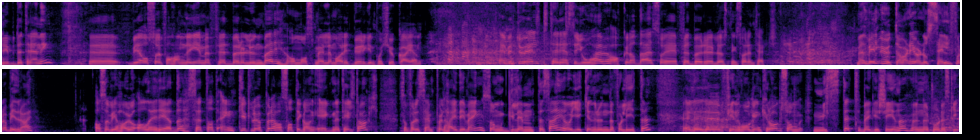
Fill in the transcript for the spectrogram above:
dybdetrening. Eh, Vi er også i forhandlinger med Fred Børre Lundberg om å smelle Marit Bjørgen på tjukka igjen. Eventuelt Therese Johaug. Akkurat der så er Fred Børre løsningsorientert. Men vil utøverne gjøre noe selv for å bidra her? Altså, Vi har jo allerede sett at enkeltløpere har satt i gang egne tiltak. Som f.eks. Heidi Weng, som glemte seg og gikk en runde for lite. Eller eh, Finn Hågen Krogh, som mistet begge skiene under Tour de Ski.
